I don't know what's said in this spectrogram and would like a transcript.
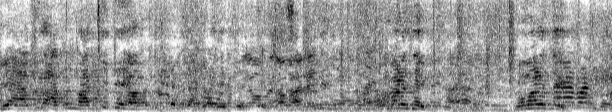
हे आपण मालकीचे आहोत. कोमाळे साहेब. कोमाळे साहेब.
